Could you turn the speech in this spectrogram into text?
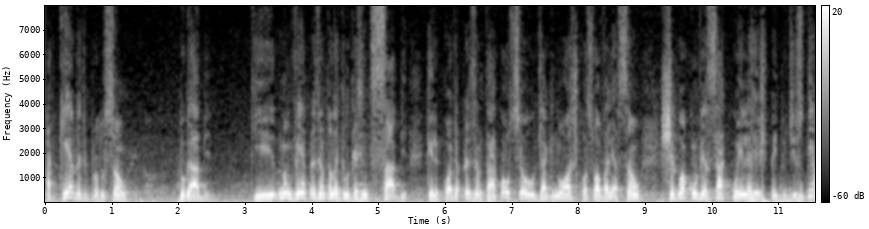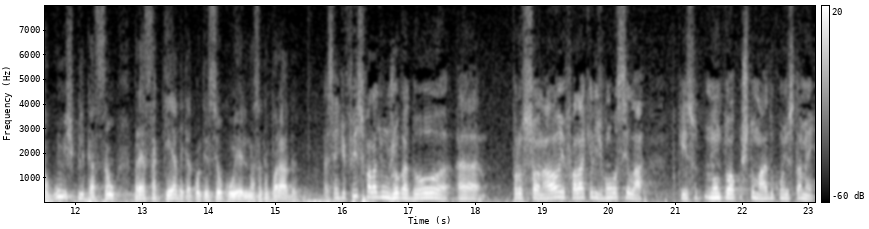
a queda de produção do Gabi, que não vem apresentando aquilo que a gente sabe que ele pode apresentar. Qual o seu diagnóstico, a sua avaliação? Chegou a conversar com ele a respeito disso? Tem alguma explicação para essa queda que aconteceu com ele nessa temporada? Assim, é difícil falar de um jogador. Uh profissional e falar que eles vão oscilar, porque isso não estou acostumado com isso também.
